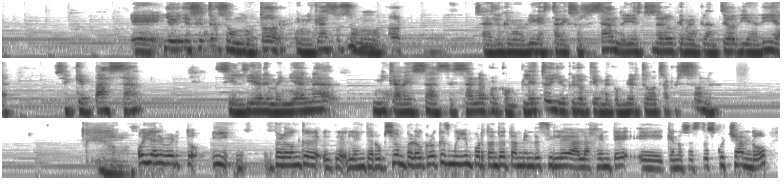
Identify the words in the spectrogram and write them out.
Eh, yo, yo, siento que son un motor, en mi caso son un motor. O sea, es lo que me obliga a estar exorcizando y esto es algo que me planteo día a día. O sea, ¿qué pasa si el día de mañana mi cabeza se sana por completo y yo creo que me convierto en otra persona? Oye Alberto, y perdón que, la interrupción, pero creo que es muy importante también decirle a la gente eh, que nos está escuchando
